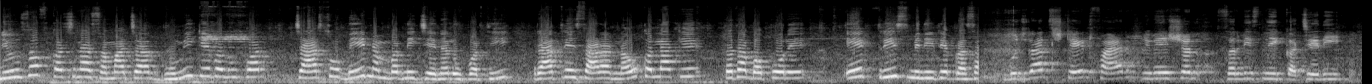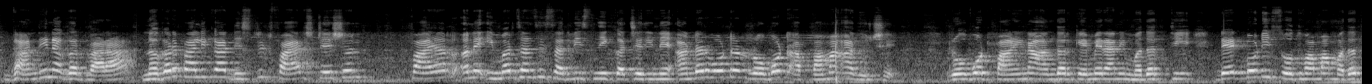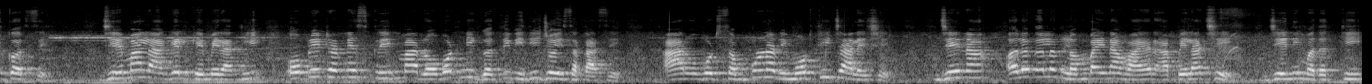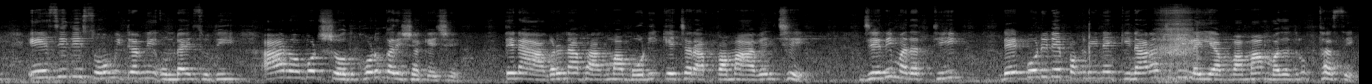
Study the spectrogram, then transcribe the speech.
news of કચ્છના સમાચાર ભૂમિ cable ઉપર ચારસો બે નંબરની ચેનલ ઉપરથી રાત્રે સાડા નવ કલાકે તથા બપોરે એક ત્રીસ મિનિટે પ્રસાર ગુજરાત સ્ટેટ ફાયર પ્રિવેશન સર્વિસની કચેરી ગાંધીનગર દ્વારા નગરપાલિકા ડિસ્ટ્રિક્ટ ફાયર સ્ટેશન ફાયર અને ઇમરજન્સી સર્વિસની કચેરીને અંડરવોટર રોબોટ આપવામાં આવ્યું છે. રોબોટ પાણીના અંદર કેમેરાની મદદથી ડેડ બોડી શોધવામાં મદદ કરશે. જેમાં લાગેલ કેમેરાથી ઓપરેટરને સ્ક્રીનમાં રોબોટની ગતિવિધિ જોઈ શકાશે. આ રોબોટ સંપૂર્ણ રિમોટથી ચાલે છે. જેના અલગ અલગ લંબાઈના વાયર આપેલા છે. જેની મદદથી એંસીથી સો મીટરની ઊંડાઈ સુધી આ રોબોટ શોધખોળ કરી શકે છે. તેના આગળના ભાગમાં બોડી કેચર આપવામાં આવેલ છે. જેની મદદથી ડેડ બોડીને પકડીને કિનારા સુધી લઈ આવવામાં મદદરૂપ થશે.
